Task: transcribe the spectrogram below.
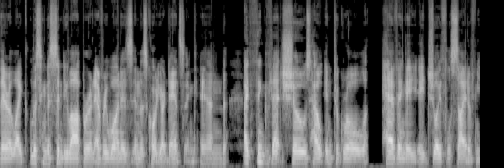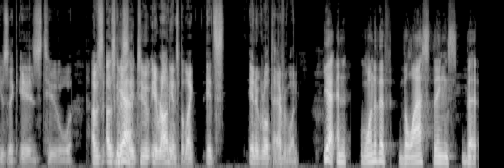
they're like listening to Cyndi Lauper and everyone is in this courtyard dancing. And I think that shows how integral having a, a joyful side of music is to I was I was gonna yeah. say to Iranians, but like it's integral to everyone. Yeah, and one of the the last things that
